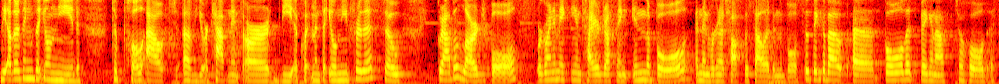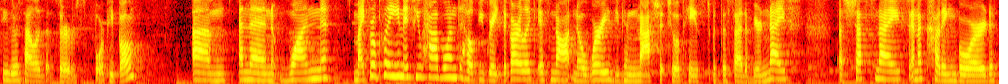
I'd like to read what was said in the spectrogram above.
The other things that you'll need to pull out of your cabinets are the equipment that you'll need for this. So grab a large bowl. We're going to make the entire dressing in the bowl and then we're going to toss the salad in the bowl. So think about a bowl that's big enough to hold a Caesar salad that serves four people. Um, and then one microplane if you have one to help you grate the garlic. If not, no worries. You can mash it to a paste with the side of your knife, a chef's knife, and a cutting board.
